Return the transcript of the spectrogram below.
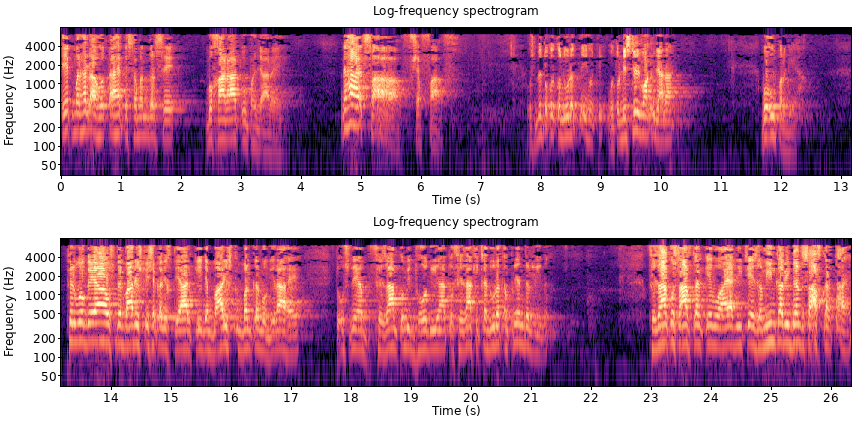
ایک مرحلہ ہوتا ہے کہ سمندر سے بخارات اوپر جا رہے ہیں۔ نہایت صاف، شفاف۔ اس میں تو کوئی قدورت نہیں ہوتی، وہ تو ڈسٹل واٹر جا رہا ہے۔ وہ اوپر گیا۔ پھر وہ گیا، اس نے بارش کی شکل اختیار کی، جب بارش کو بن کر وہ گرا ہے، تو اس نے اب فضا کو بھی دھو دیا، تو فضا کی قدورت اپنے اندر لی نا۔ فضا کو صاف کر کے وہ آیا نیچے، زمین کا بھی گند صاف کرتا ہے۔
